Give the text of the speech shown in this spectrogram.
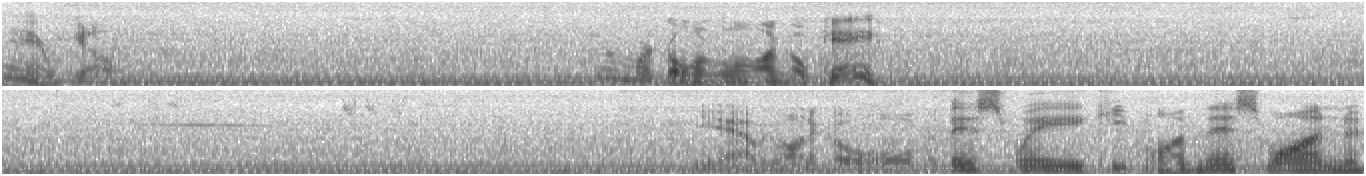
There we go. And we're going along okay. Yeah, we want to go over this way, keep on this one.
